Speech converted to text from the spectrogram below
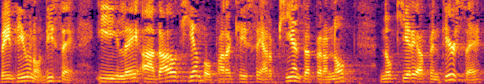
21. Dice, y le ha dado tiempo para que se arrepienta, pero no no quiere arrepentirse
